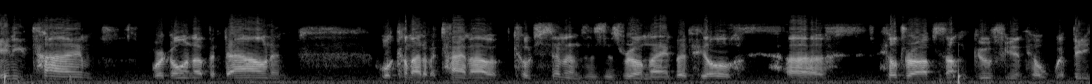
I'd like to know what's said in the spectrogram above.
anytime we're going up and down and we'll come out of a timeout, Coach Simmons is his real name, but he'll, uh, he'll drop something goofy and he'll whip me,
